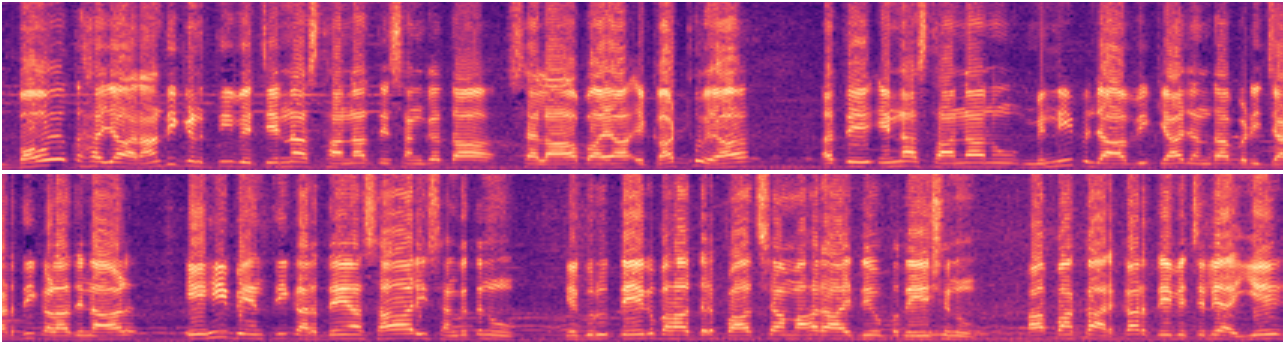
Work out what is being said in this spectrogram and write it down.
ਬਹੁਤ ਹਜ਼ਾਰਾਂ ਦੀ ਗਿਣਤੀ ਵਿੱਚ ਇਹਨਾਂ ਸਥਾਨਾਂ ਤੇ ਸੰਗਤ ਦਾ ਸੈਲਾਬ ਆਇਆ, ਇਕੱਠ ਹੋਇਆ। ਅਤੇ ਇਹਨਾਂ ਸਥਾਨਾਂ ਨੂੰ ਮਿੰਨੀ ਪੰਜਾਬ ਵੀ ਕਿਹਾ ਜਾਂਦਾ ਬੜੀ ਚੜ੍ਹਦੀ ਕਲਾ ਦੇ ਨਾਲ ਇਹੀ ਬੇਨਤੀ ਕਰਦੇ ਆ ਸਾਰੀ ਸੰਗਤ ਨੂੰ ਕਿ ਗੁਰੂ ਤੇਗ ਬਹਾਦਰ ਪਾਤਸ਼ਾਹ ਮਹਾਰਾਜ ਦੇ ਉਪਦੇਸ਼ ਨੂੰ ਆਪਾਂ ਘਰ ਘਰ ਦੇ ਵਿੱਚ ਲਿਆਈਏ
